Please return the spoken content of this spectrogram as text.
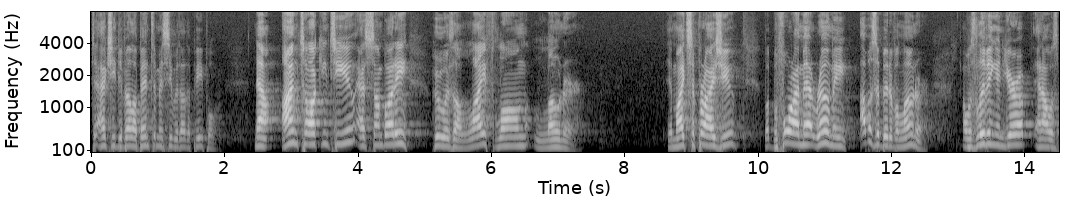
to actually develop intimacy with other people. Now, I'm talking to you as somebody who is a lifelong loner. It might surprise you, but before I met Romy, I was a bit of a loner. I was living in Europe and I was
